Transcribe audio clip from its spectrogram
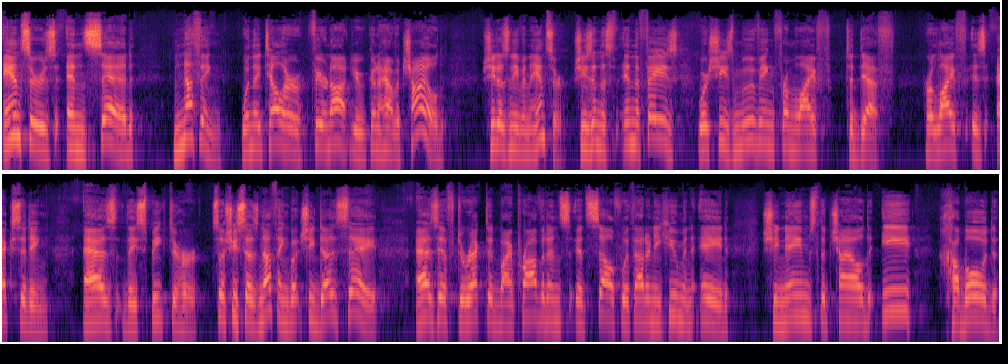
answers and said, Nothing. When they tell her, Fear not, you're going to have a child, she doesn't even answer. She's in, this, in the phase where she's moving from life to death. Her life is exiting as they speak to her. So she says nothing, but she does say, as if directed by providence itself without any human aid, she names the child E Chabod.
